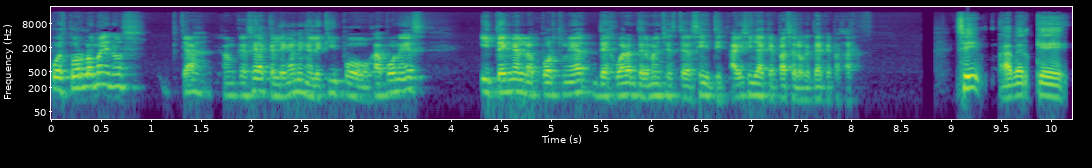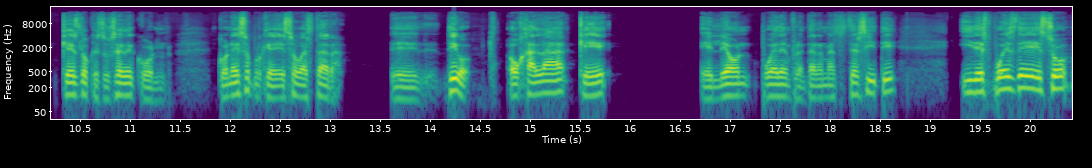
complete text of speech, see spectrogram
pues por lo menos, ya, aunque sea que le ganen al equipo japonés y tengan la oportunidad de jugar ante el Manchester City. Ahí sí ya que pase lo que tenga que pasar. Sí, a ver qué, qué es lo que sucede con, con eso, porque eso va a estar. Eh, digo, ojalá que el León pueda enfrentar al Manchester City y después de eso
